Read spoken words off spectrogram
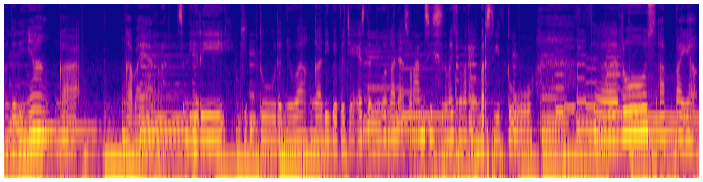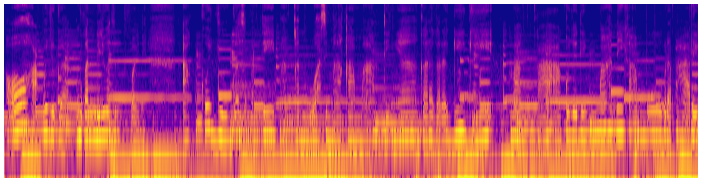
Oh, jadinya nggak nggak bayar sendiri gitu. Dan juga nggak di BPJS dan juga nggak ada asuransi sistemnya cuma reimburse gitu. Terus apa ya? Oh aku juga bukan dia juga tapi poinnya aku juga seperti makan buah si malakama artinya gara-gara gigi maka aku jadi mah nih kambuh berapa hari.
